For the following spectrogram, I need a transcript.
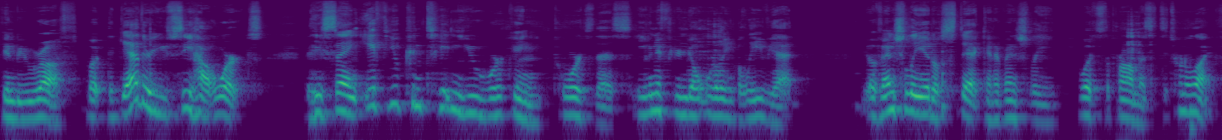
can be rough. But together you see how it works. He's saying if you continue working towards this, even if you don't really believe yet, eventually it'll stick, and eventually, what's the promise? It's eternal life.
